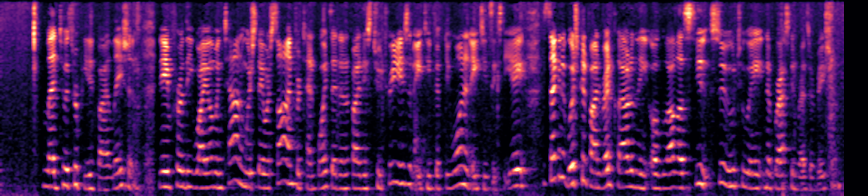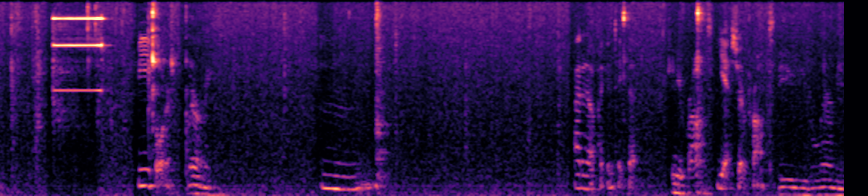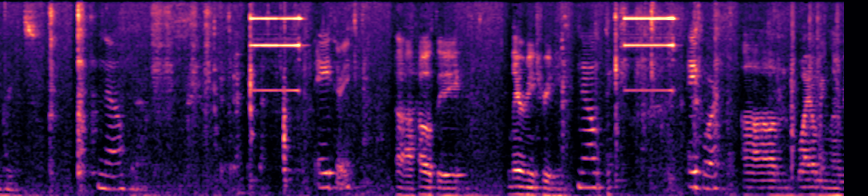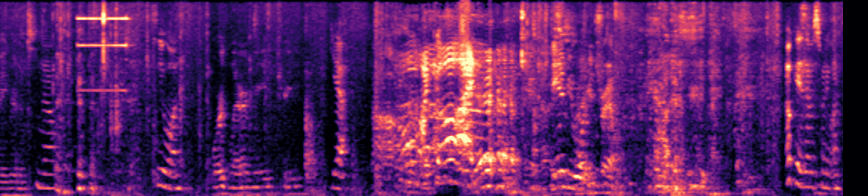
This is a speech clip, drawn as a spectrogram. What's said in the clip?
led to its repeated violation. Named for the Wyoming town in which they were signed for 10 points, identify these two treaties of 1851 and 1868, the second of which confined Red Cloud and the Oglala Sioux to a Nebraskan reservation. B4. Laramie. Mm. I don't know if I can take that. Can you prompt? Yeah, sure, prompt. The Laramie Agreements. No. A3. Uh, how about the Laramie Treaty? No. A4. Um, Wyoming Laramie Agreements. No. C1. Fort Laramie Treaty. Yeah. Ah. Oh my god! Damn you, Oregon Trail. Okay, that was 21.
